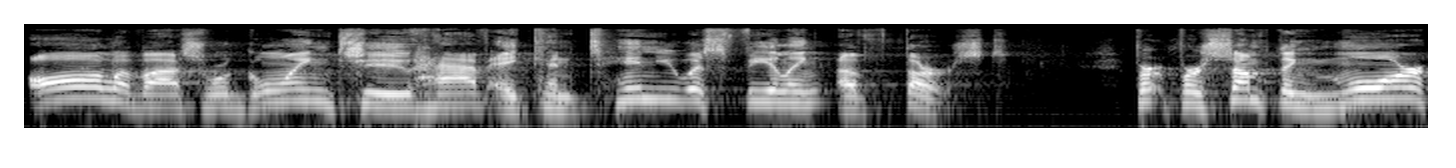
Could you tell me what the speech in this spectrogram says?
all of us were going to have a continuous feeling of thirst for, for something more,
